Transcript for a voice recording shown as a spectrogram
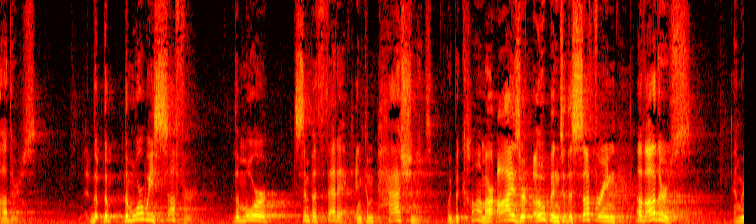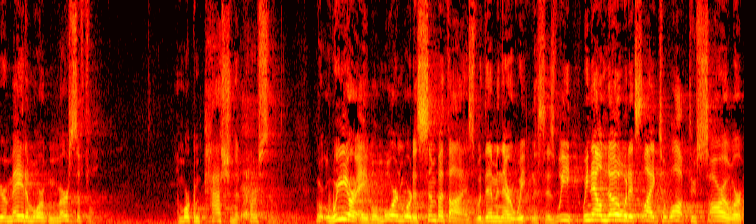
others. The, the, the more we suffer, the more sympathetic and compassionate we become. Our eyes are open to the suffering of others, and we are made a more merciful, a more compassionate person. We are able more and more to sympathize with them in their weaknesses. We, we now know what it's like to walk through sorrow or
